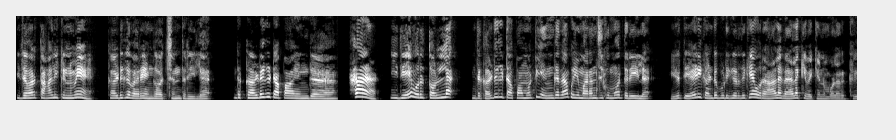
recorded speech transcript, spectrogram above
இதை வேற தாளிக்கணுமே. கடுகு வேற எங்க வச்சேன்னு தெரியல. இந்த கடுகு டப்பா எங்க? ஹ, இதே ஒரு தொல்லை. இந்த கடுகு டப்பா மட்டும் எங்க தான் போய் மறைஞ்சுக்குமோ தெரியல. இதை தேடி கண்டுபிடிக்கிறதுக்கே ஒரு ஆளை வேலைக்கு வைக்கணும் போல இருக்கு.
